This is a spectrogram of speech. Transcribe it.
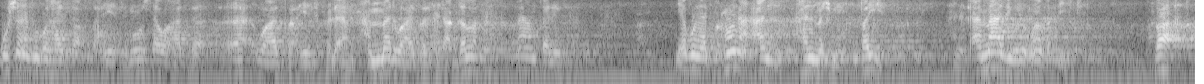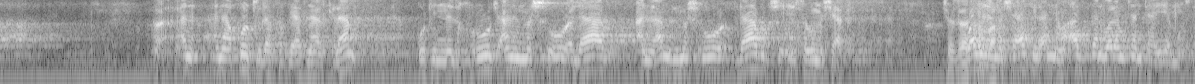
وش أنا بقول هذه ضحية موسى وهذا وهذه ضحية فلان محمد وهذه ضحية عبد الله؟ ما هم قالوا يبون يذبحون عن هالمجموع طيب. أنا الآن ما أدري وين ضحيتي ضاعت. أنا قلت لك في أثناء الكلام قلت إن الخروج عن المشروع لا عن الأمر المشروع لا بد يسوي مشاكل. جزاك ومن الله. المشاكل أنه أذن ولم تنتهي يا موسى.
